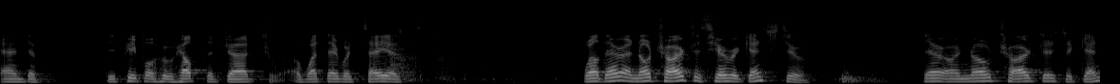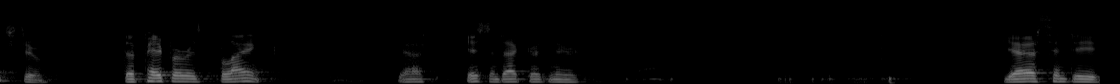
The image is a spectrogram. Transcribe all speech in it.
and the, the people who helped the judge, uh, what they would say is, well, there are no charges here against you. There are no charges against you. The paper is blank. Yes, isn't that good news? Yes, indeed.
